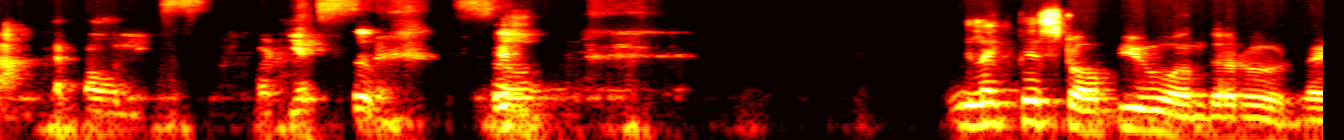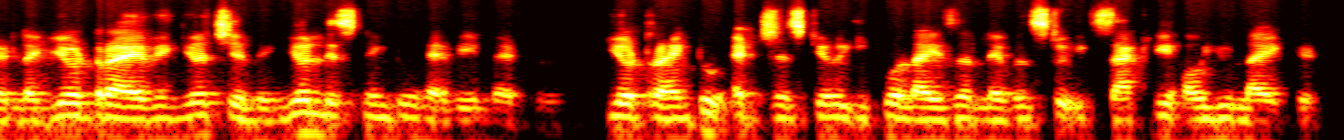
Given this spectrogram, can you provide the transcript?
not the police but yes So, so like they stop you on the road, right? Like you're driving, you're chilling, you're listening to heavy metal, you're trying to adjust your equalizer levels to exactly how you like it.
